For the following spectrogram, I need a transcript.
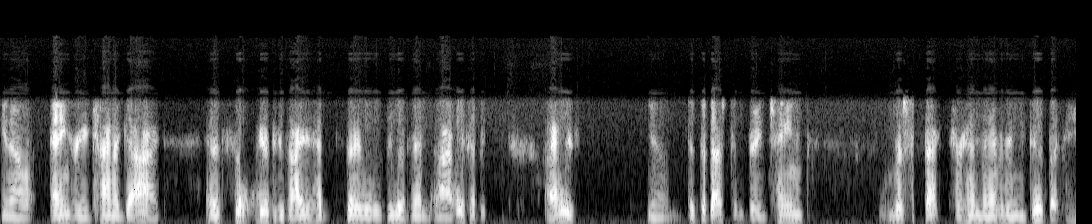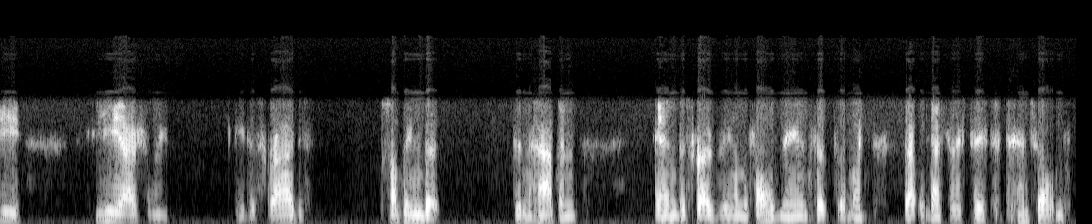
you know, angry kind of guy. And it's so weird because I had very little to do with him, and I always had to, I always, you know, did the best to maintain respect for him and everything he did. But he, he actually, he describes something that didn't happen, and describes being on the phone with me and said, I'm like, that was my first taste of Dan Shelton.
